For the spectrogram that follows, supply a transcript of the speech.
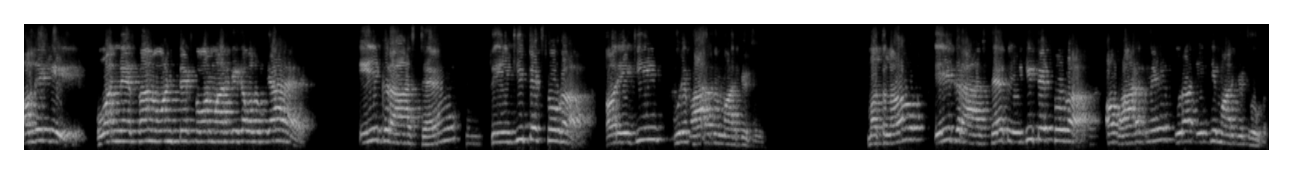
अब देखिए one nation one tax one market का मतलब क्या है? एक राष्ट्र है तो एक ही टैक्स होगा। और एक ही पूरे भारत में मार्केट है। मतलब एक राष्ट्र है तो एक ही टैक्स होगा और भारत में पूरा एक ही मार्केट होगा।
